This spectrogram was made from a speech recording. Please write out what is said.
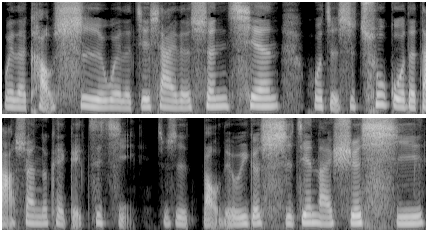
为了考试，为了接下来的升迁，或者是出国的打算，都可以给自己。就是保留一个时间来学习，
